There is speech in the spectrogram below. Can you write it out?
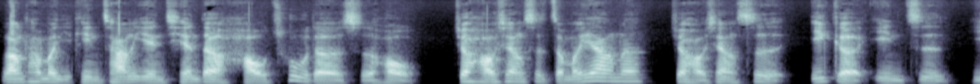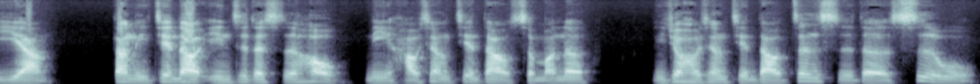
让他们品尝眼前的好处的时候，就好像是怎么样呢？就好像是一个影子一样。当你见到影子的时候，你好像见到什么呢？你就好像见到真实的事物。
